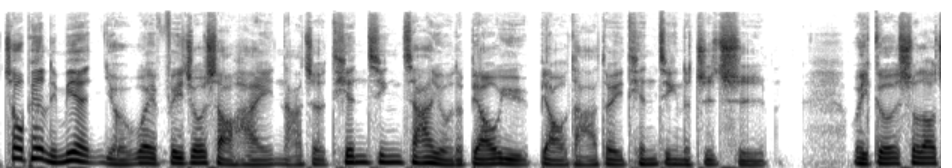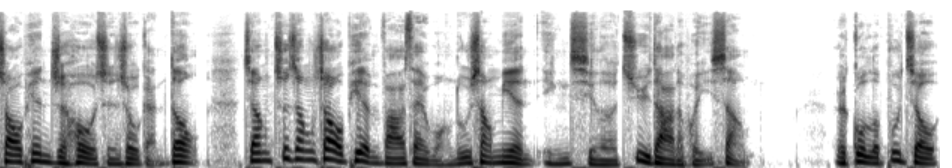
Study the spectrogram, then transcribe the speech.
照片里面有一位非洲小孩拿着“天津加油”的标语，表达对天津的支持。威哥收到照片之后深受感动，将这张照片发在网络上面，引起了巨大的回响。而过了不久，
